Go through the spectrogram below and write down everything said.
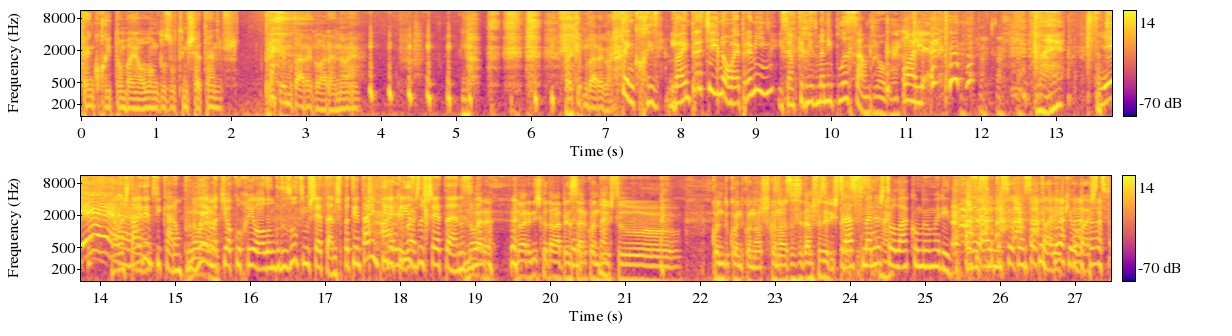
tem corrido tão bem ao longo dos últimos sete anos, para que mudar agora, não é? Não. para que mudar agora? Tem corrido bem para ti, não é para mim. Isso é um bocadinho de manipulação, Diogo, Olha, não é? Portanto, Yeah! Ela está a identificar um problema que ocorreu ao longo dos últimos sete anos para tentar impedir Ai, a crise dos sete anos. Não era, não era nisto que eu estava a pensar quando, isto. Quando, quando, quando, nós, quando nós aceitámos fazer isto. para a semana estou lá com o meu marido no seu consultório, que eu gosto.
